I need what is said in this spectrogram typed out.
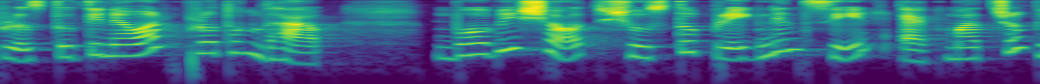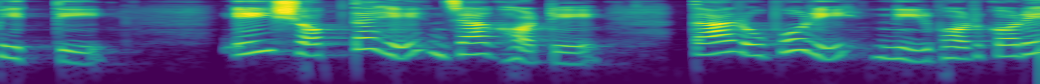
প্রস্তুতি নেওয়ার প্রথম ধাপ। ভবিষ্যৎ সুস্থ প্রেগনেন্সির একমাত্র ভিত্তি। এই সপ্তাহে যা ঘটে, তার উপরই নির্ভর করে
